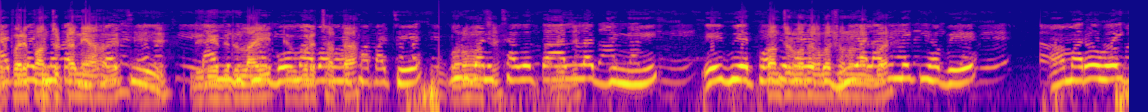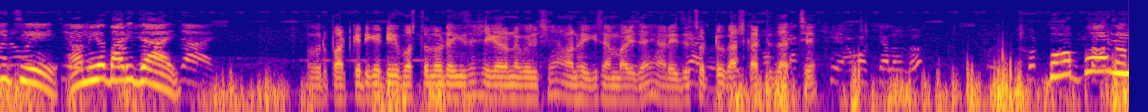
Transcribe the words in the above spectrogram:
এরপরে নেওয়া হবে। দিদি তাই লাইট, উপরে ছাতা। ছাগল তো আল্লাহর জিনিস। এই বিয়ের ফসল কথাগুলো শুনুন একবার। কি হবে? আমারও হয়ে গেছে। আমিও বাড়ি যাই। ওর পাট কেটে কেটে বস্তা লোড হয়ে গেছে সেই কারণে বলছে আমার হয়ে গেছে আমি বাড়ি যাই। আর এই যে ছোট্ট ঘাস কাটতে যাচ্ছে। বাবারি!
